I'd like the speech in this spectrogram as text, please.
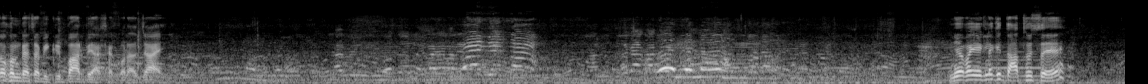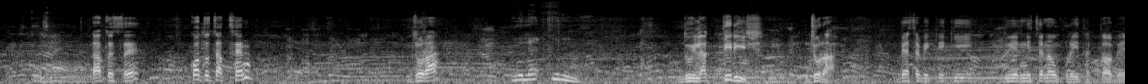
তখন বেচা বিক্রি বাড়বে আশা করা যায়। মিয়া ভাই, এগুলা কি দাঁত হয়েছে দাঁত হয়েছে কত চাচ্ছেন? জোড়া? দুই লাখ তিরিশ। জোড়া। বেচা বিক্রি কি দুইয়ের নিচে না উপরেই থাকতে হবে?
